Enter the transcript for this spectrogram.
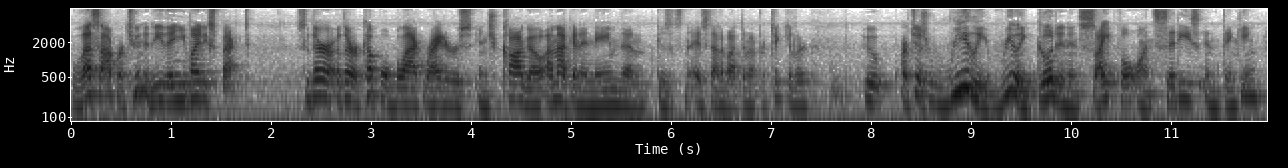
less opportunity than you might expect. So there are, there are a couple black writers in Chicago. I'm not going to name them because it's, it's not about them in particular, who are just really, really good and insightful on cities and thinking.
